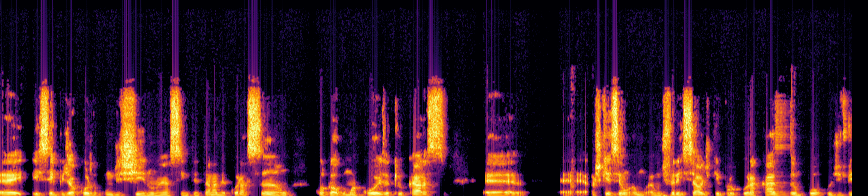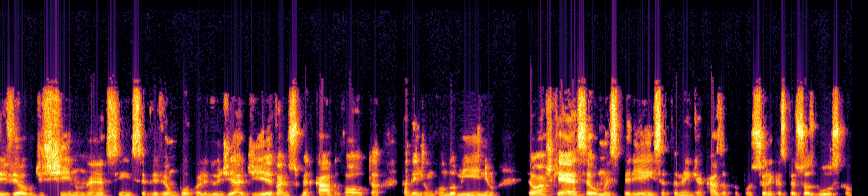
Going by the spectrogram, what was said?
é, e sempre de acordo com o destino, né? Assim, tentar na decoração, colocar alguma coisa que o cara... É, acho que esse é um, é um, diferencial de quem procura casa, é um pouco de viver o destino, né? Assim, você viver um pouco ali do dia a dia, vai no supermercado, volta, tá dentro de um condomínio. Então, acho que essa é uma experiência também que a casa proporciona e que as pessoas buscam,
